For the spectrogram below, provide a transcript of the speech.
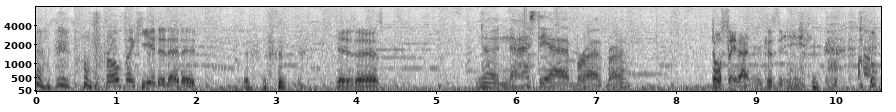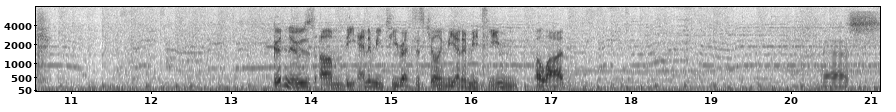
Bro, like he had an edit. Get his ass. Yeah, nasty ass breath, bro. Don't say that, because. Good news, um, the enemy T-Rex is killing the enemy team a lot. Yes.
